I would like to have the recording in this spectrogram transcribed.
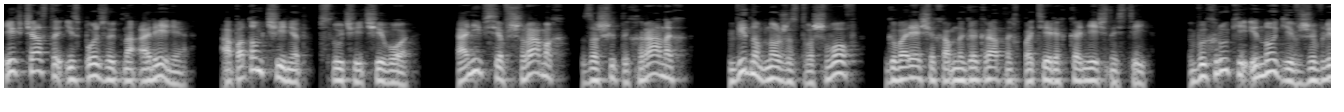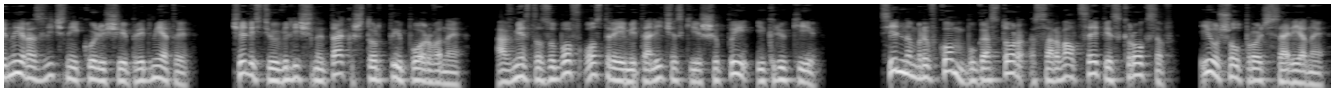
Их часто используют на арене, а потом чинят, в случае чего. Они все в шрамах, зашитых ранах, видно множество швов, говорящих о многократных потерях конечностей. В их руки и ноги вживлены различные колющие предметы, челюсти увеличены так, что рты порваны, а вместо зубов острые металлические шипы и крюки. Сильным рывком Бугастор сорвал цепи с кроксов и ушел прочь с арены,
